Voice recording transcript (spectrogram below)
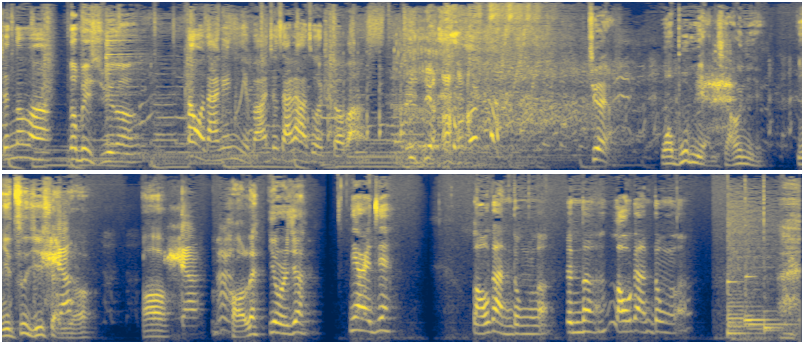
真的吗？那必须呢。那我打给你吧，就咱俩坐车吧。哎呀，这样，我不勉强你，你自己选择。啊，好嘞，一会儿见。一会儿见。老感动了，真的老感动了。哎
